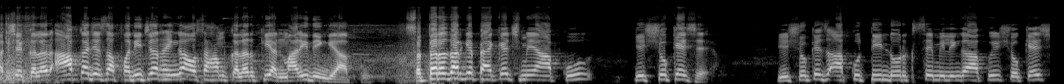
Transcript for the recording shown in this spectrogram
अच्छे कलर, आपका जैसा फर्नीचर रहेगा, वैसा हम कलर की अनमारी देंगे आपको। सत्तर हज़ार के पैकेज में आपको ये शोकेश है। ये शोकेश आपको तीन डोर से मिलेगा आपको ये शोकेश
